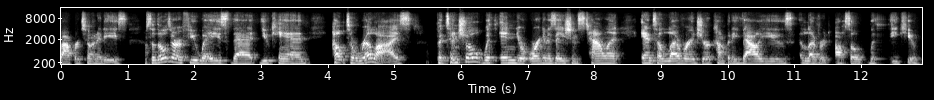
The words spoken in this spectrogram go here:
opportunities. So those are a few ways that you can help to realize potential within your organization's talent and to leverage your company values, leverage also with EQ.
